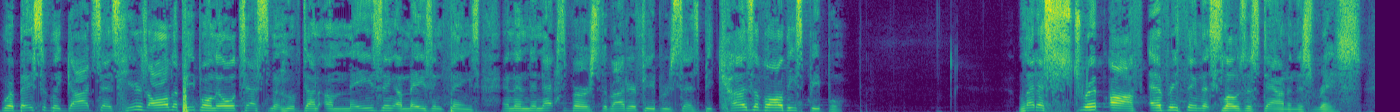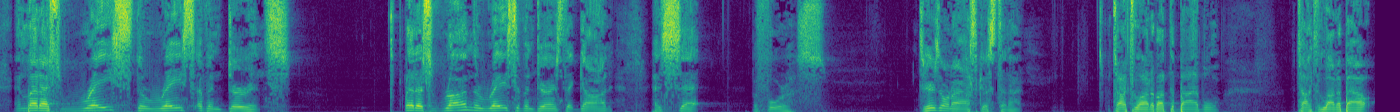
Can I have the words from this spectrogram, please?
Where basically God says, here's all the people in the Old Testament who have done amazing, amazing things. And then the next verse, the writer of Hebrews says, because of all these people, let us strip off everything that slows us down in this race. And let us race the race of endurance. Let us run the race of endurance that God has set before us. So here's what I want to ask us tonight. We talked a lot about the Bible, we talked a lot about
